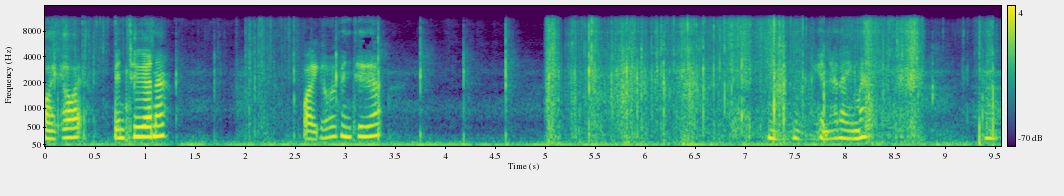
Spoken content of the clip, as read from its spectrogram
ปล่อยเขาไว้ เป็นเชื้อนะ ปล่อยเขาไว้เป็นเชื้อ เห็นอะไรไหมอืม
